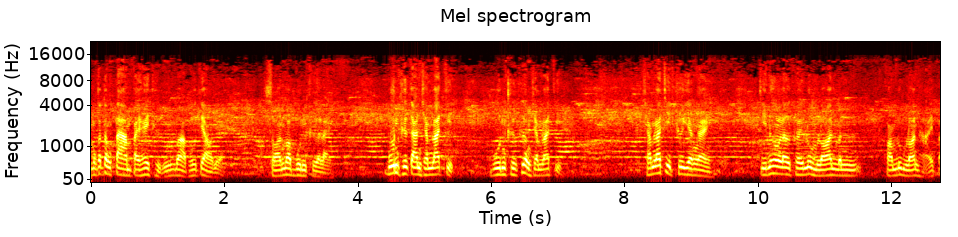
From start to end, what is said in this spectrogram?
มันก็ต้องตามไปให้ถึงว่าพระเจ้าเนี่ย สอนว่าบุญคืออะไร บุญคือการชำระจิต บุญคือเครื่องชำระจิตชำระจิตคือยังไง จิตของเราเคยรุ่มร้อนมันความรุ่มร้อนหายไป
